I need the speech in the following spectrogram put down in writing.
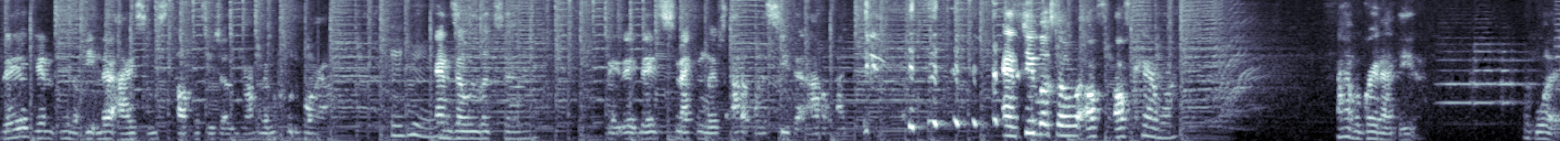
They're getting, you know, eating their ices, talking to each other, drinking their food around. Mm-hmm. And Zoe looks at him. They, they, they smacking lips. I don't want to see that. I don't like it. and she looks over off, off camera. I have a great idea. Like what?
